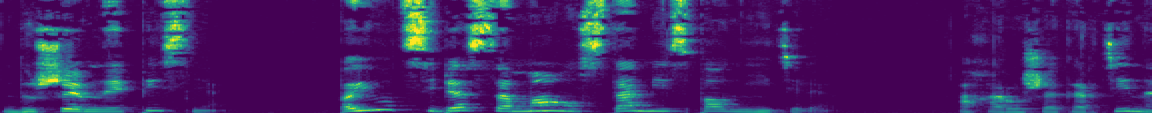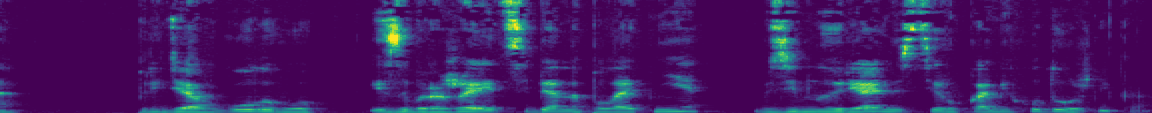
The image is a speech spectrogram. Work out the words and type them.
Душевная песня поет себя сама устами исполнителя, а хорошая картина, придя в голову, изображает себя на полотне в земной реальности руками художника.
